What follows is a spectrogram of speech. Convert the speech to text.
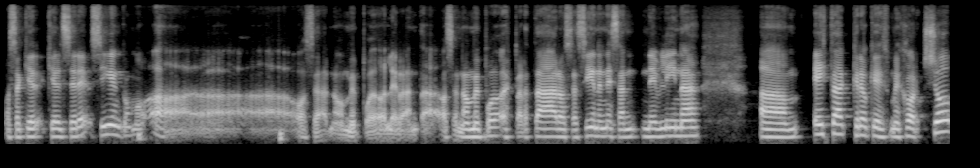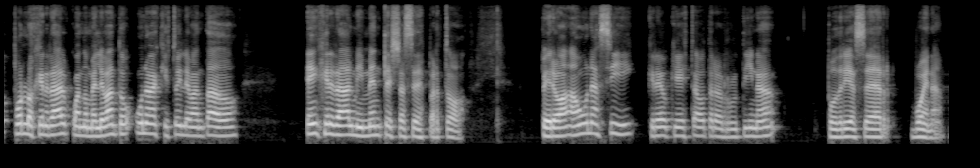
O sea, que, que el cerebro siguen como, ah, o sea, no me puedo levantar, o sea, no me puedo despertar, o sea, siguen en esa neblina. esta creo que es mejor. Yo, por lo general, cuando me levanto, una vez que estoy levantado, en general mi mente ya se despertó. Pero aún así, creo que esta otra rutina podría ser buena.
